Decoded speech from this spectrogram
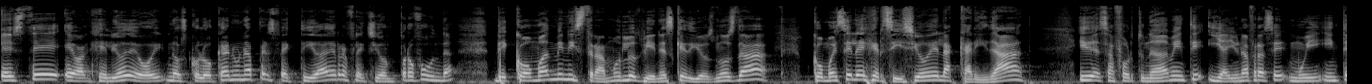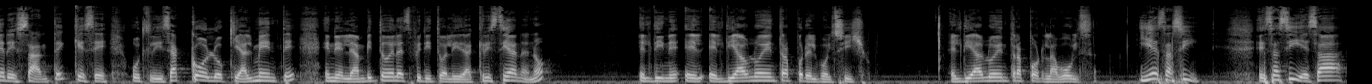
este Evangelio de hoy nos coloca en una perspectiva de reflexión profunda de cómo administramos los bienes que Dios nos da, cómo es el ejercicio de la caridad, y desafortunadamente, y hay una frase muy interesante que se utiliza coloquialmente en el ámbito de la espiritualidad cristiana, ¿no? El, el, diablo entra por el bolsillo, el diablo entra por la bolsa. Y es así, es así, esa,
